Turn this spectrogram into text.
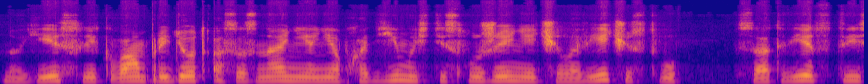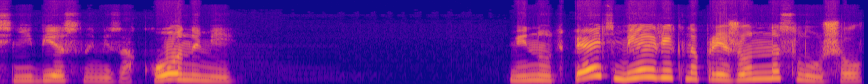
Но если к вам придет осознание необходимости служения человечеству в соответствии с небесными законами, Минут пять Мельрик напряженно слушал,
